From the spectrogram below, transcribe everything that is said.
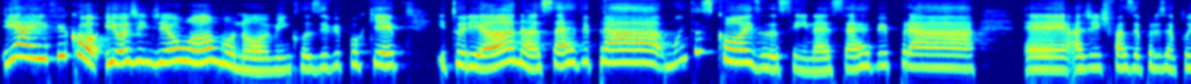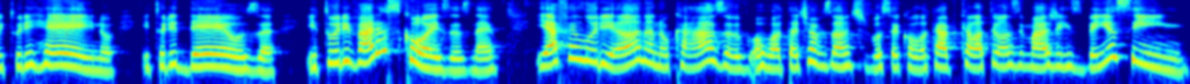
e aí ficou. E hoje em dia eu amo o nome, inclusive porque Ituriana serve para muitas coisas, assim, né? Serve para é, a gente fazer, por exemplo, Ituri Reino, Ituri Deusa, Ituri várias coisas, né? E a Feluriana, no caso, eu vou até te avisar antes de você colocar, porque ela tem umas imagens bem assim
